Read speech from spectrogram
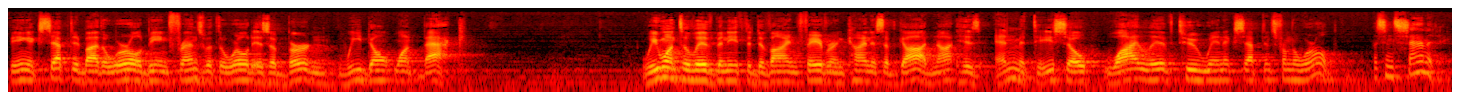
Being accepted by the world, being friends with the world is a burden we don't want back. We want to live beneath the divine favor and kindness of God, not his enmity. So why live to win acceptance from the world? That's insanity.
